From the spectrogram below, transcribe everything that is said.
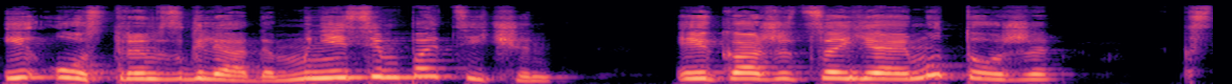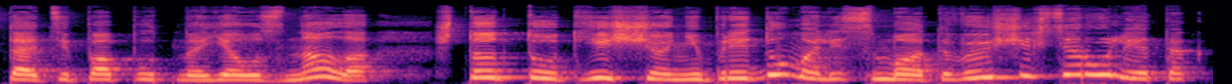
и острым взглядом мне симпатичен. И, кажется, я ему тоже. Кстати, попутно я узнала, что тут еще не придумали сматывающихся рулеток.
